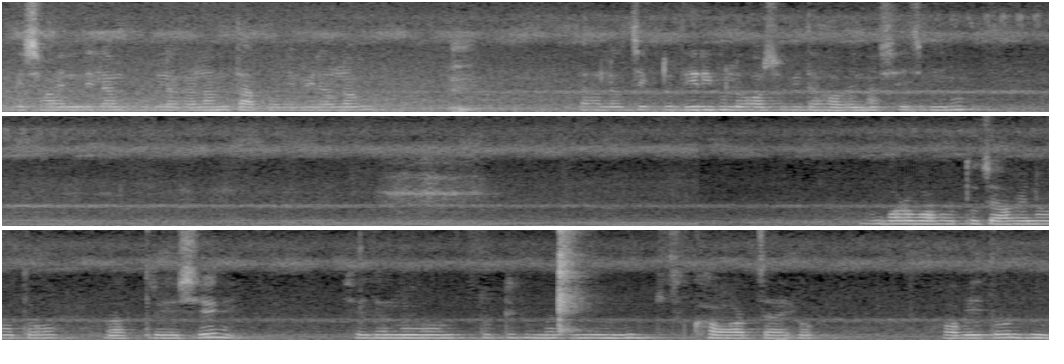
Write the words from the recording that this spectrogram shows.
ওকে শয়ন দিলাম, ভোগ লাগালাম, তারপরে বেরোলাম। তাহলে হচ্ছে একটু দেরি হলেও অসুবিধা হবে না, সেই জন্য। বড়োবাবু তো যাবে না অত রাত্রে এসে। সেই জন্য একটু টিফিন কিছু খাওয়ার, যাই হোক হবে তো, নিয়ে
